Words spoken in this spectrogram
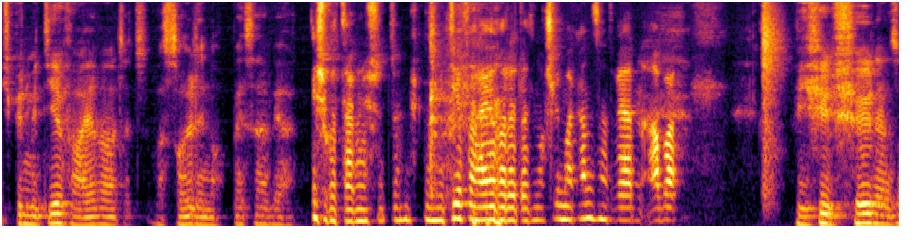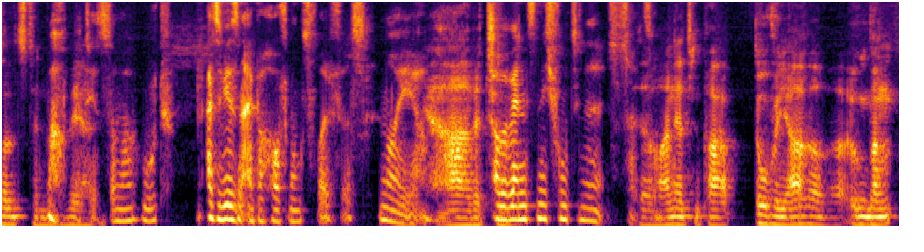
ich bin mit dir verheiratet. Was soll denn noch besser werden? ich würde sagen, ich, bin mit dir verheiratet, also noch schlimmer kann es nicht werden, aber Wie viel schöner soll es denn noch ach, werden? ist doch mal gut. Also wir sind einfach hoffnungsvoll fürs neue Jahr. Ja, wird schon. aber wenn es nicht funktioniert, ist es halt da so. waren jetzt ein paar doofe Jahre, aber irgendwann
